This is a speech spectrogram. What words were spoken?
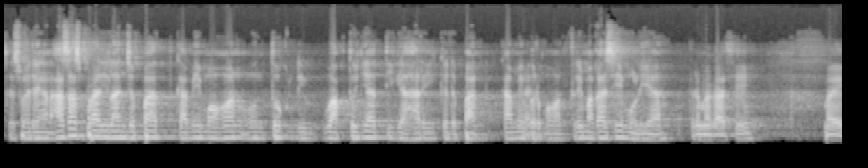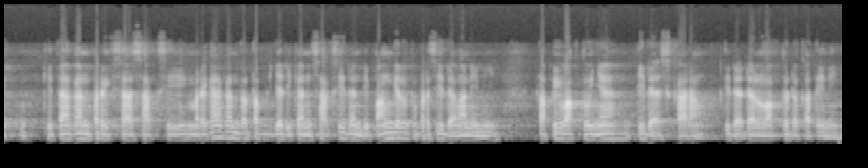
Sesuai dengan asas peradilan cepat, kami mohon untuk di waktunya tiga hari ke depan. Kami bermohon. Terima kasih mulia. Terima kasih. Baik, kita akan periksa saksi. Mereka akan tetap dijadikan saksi dan dipanggil ke persidangan ini, tapi waktunya tidak sekarang, tidak dalam waktu dekat ini.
